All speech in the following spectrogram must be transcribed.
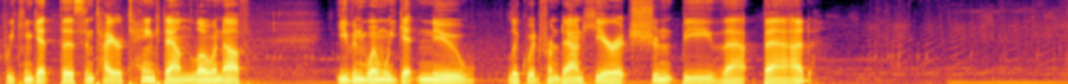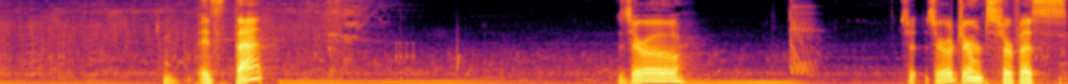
If we can get this entire tank down low enough, even when we get new liquid from down here, it shouldn't be that bad. Is that... Zero... Zero germ surface.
